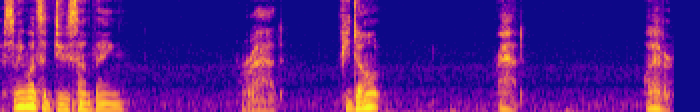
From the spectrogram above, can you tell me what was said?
If somebody wants to do something, rad. If you don't, rad. Whatever.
